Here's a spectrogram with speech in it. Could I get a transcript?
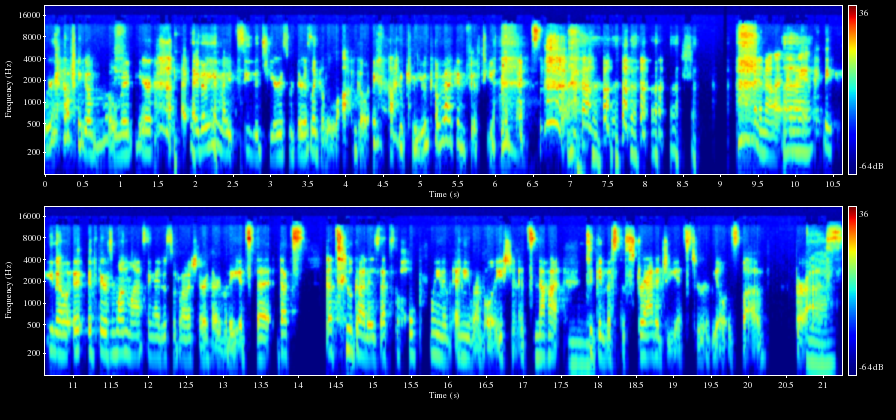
we're having a moment here I, I, know you might see the tears but there's like a lot going on can you come back in 15 minutes and, uh, and I, uh. I, think you know if, if there's one last thing i just would want to share with everybody it's that that's that's who God is. That's the whole point of any revelation. It's not mm. to give us the strategy, it's to reveal his love for yeah. us.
